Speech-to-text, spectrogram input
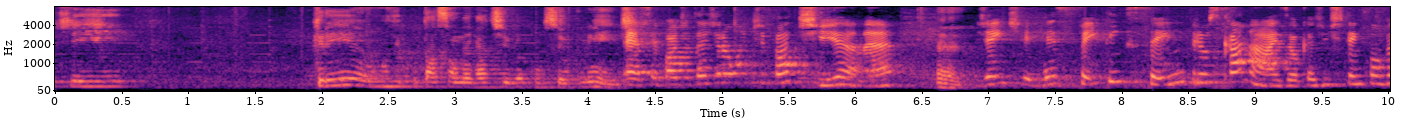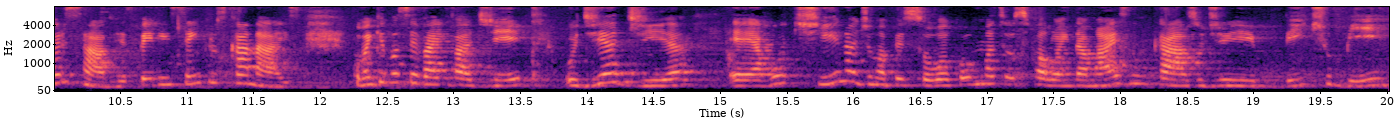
que cria uma reputação negativa com o seu cliente. É, você pode até gerar uma antipatia, né? É. Gente, respeitem sempre os canais, é o que a gente tem conversado. Respeitem sempre os canais. Como é que você vai invadir o dia a dia, é, a rotina de uma pessoa, como o Matheus falou, ainda mais num caso de B2B,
